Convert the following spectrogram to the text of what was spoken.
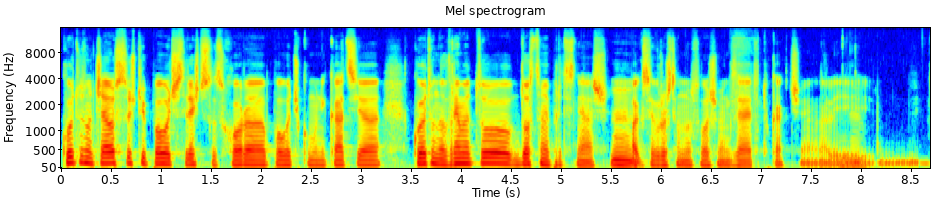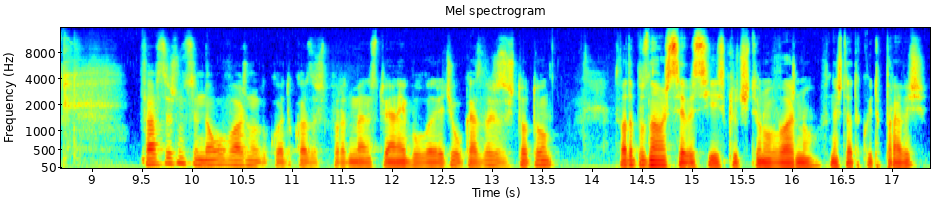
Което означава също и повече срещи с хора, повече комуникация, което на времето доста ме притесняваше. М. Пак се връщам на social anxiety, как че, нали, Да. Това всъщност е много важно, до което казваш според мен, Стояна, и благодаря, че го казваш, защото това да познаваш себе си е изключително важно в нещата, които правиш.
